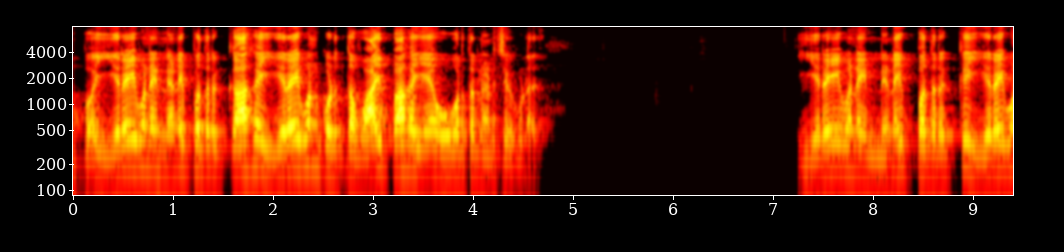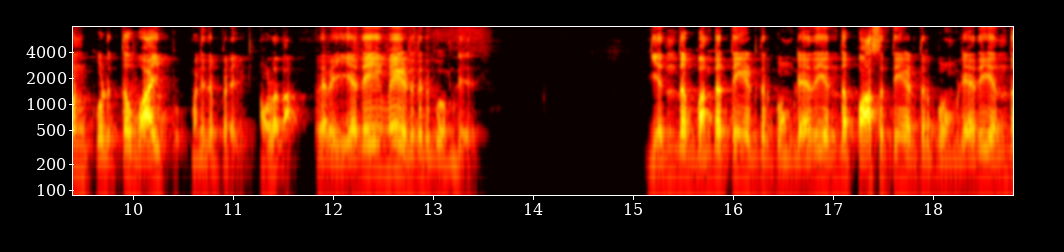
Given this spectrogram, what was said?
அப்போ இறைவனை நினைப்பதற்காக இறைவன் கொடுத்த வாய்ப்பாக ஏன் ஒவ்வொருத்தரும் நினைச்சிக்கக்கூடாது இறைவனை நினைப்பதற்கு இறைவன் கொடுத்த வாய்ப்பு மனித பிறவி. அவ்வளோதான் வேற எதையுமே எடுத்துகிட்டு போக முடியாது. எந்த பந்தத்தையும் எடுத்துகிட்டு போக முடியாது. எந்த பாசத்தையும் எடுத்துகிட்டு போக முடியாது. எந்த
